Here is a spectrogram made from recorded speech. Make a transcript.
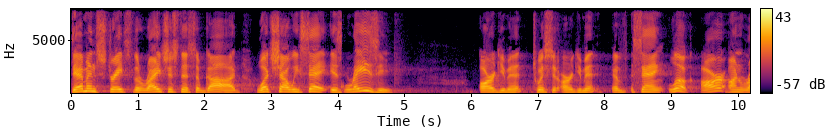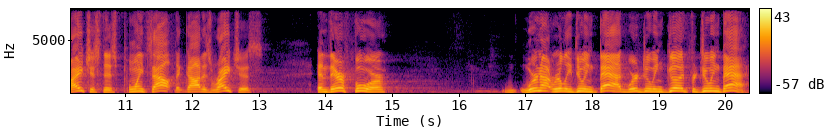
demonstrates the righteousness of God, what shall we say? Is crazy argument, twisted argument of saying, look, our unrighteousness points out that God is righteous, and therefore we're not really doing bad, we're doing good for doing bad.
